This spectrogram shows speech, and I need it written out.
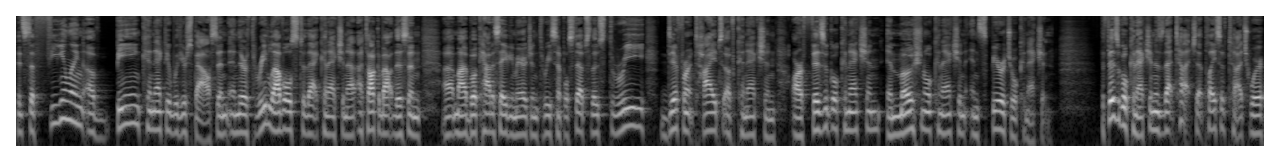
It's the feeling of being connected with your spouse. And, and there are three levels to that connection. I, I talk about this in uh, my book, How to Save Your Marriage in Three Simple Steps. Those three different types of connection are physical connection, emotional connection, and spiritual connection. The physical connection is that touch, that place of touch where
